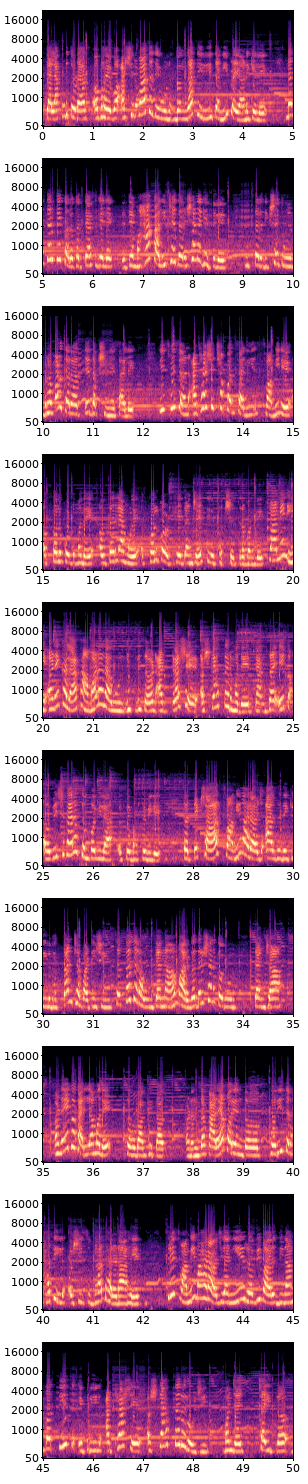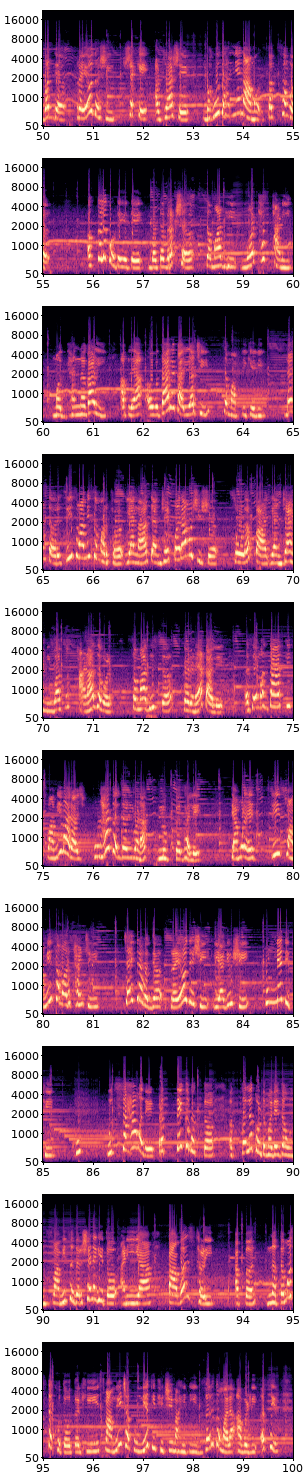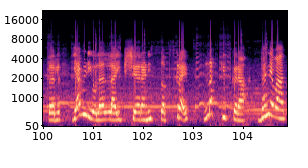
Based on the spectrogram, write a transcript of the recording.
त्या लाकूड तोड्यास अभय व आशीर्वाद देऊन गंगा तीरी त्यांनी प्रयाण केले. नंतर ते कलकत्त्यास गेले. तेथे महाकालीचे दर्शन घेतले. उत्तर दिशेतून भ्रमण करत ते दक्षिणेस आले. इसवी सन अठराशे छप्पन साली स्वामीने अक्कलकोटमध्ये अवतरल्यामुळे अक्कलकोट हे त्यांचे तीर्थक्षेत्र बनले. स्वामींनी अनेकाला कामाला लावून इसवी सन अठराशे अष्ट्याहत्तरमध्ये त्यांचा एक आविष्कार संपविला असे भासविले. प्रत्यक्षात स्वामी महाराज आज देखील भक्तांच्या पाठीशी सतत राहून त्यांना मार्गदर्शन करून त्यांच्या अनेक कार्यामध्ये सहभाग घेतात. अनंत काळ्यापर्यंत करीत राहतील अशी सुद्धा धारणा आहे श्री स्वामी महाराज यांनी रविवार दिनांक तीस एप्रिल अठराशे अष्ट्याहत्तर रोजी म्हणजे चैत्र वद्य त्रयोदशी शके अठराशे बहुधान्य नाम सत्संवर अक्कलकोटे येथे वटवृक्ष समाधी मठ स्थानी मध्यान्ह गाळी आपल्या अवतार कार्याची समाप्ती केली. नंतर श्री स्वामी समर्थ यांना त्यांचे परमशिष्य सोळप्पा यांच्या निवासस्थानाजवळ समाधीस्थ करण्यात आले. असे म्हणतात की स्वामी महाराज पुन्हा कर्दळीवनात लुप्त झाले. त्यामुळे श्री स्वामी समर्थांची चैत्रवद्य त्रयोदशी या दिवशी पुण्यतिथी खूप उत्साहामध्ये प्रत्येक भक्त अक्कलकोटमध्ये जाऊन स्वामीचं दर्शन घेतो आणि या पावन स्थळी आपण नतमस्तक होतो. तर ही स्वामीच्या पुण्यतिथीची माहिती जर तुम्हाला आवडली असेल तर या व्हिडिओला लाईक शेअर आणि सबस्क्राईब नक्कीच करा. धन्यवाद!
